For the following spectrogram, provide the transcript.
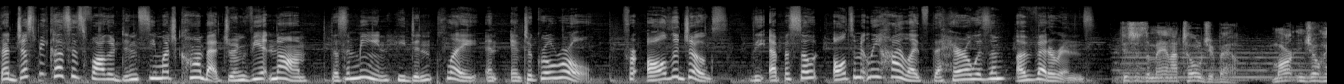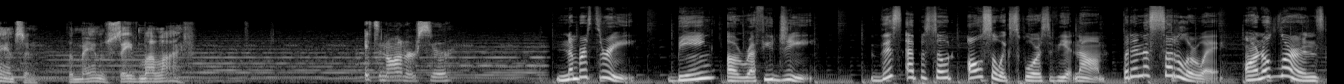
that just because his father didn't see much combat during Vietnam doesn't mean he didn't play an integral role. For all the jokes, the episode ultimately highlights the heroism of veterans. This is the man I told you about, Martin Johansson, the man who saved my life. It's an honor, sir. Number 3. Being a refugee. This episode also explores Vietnam, but in a subtler way. Arnold learns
